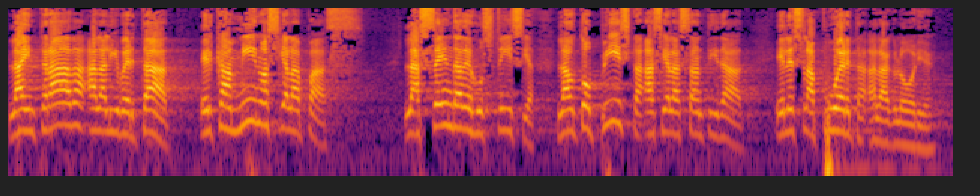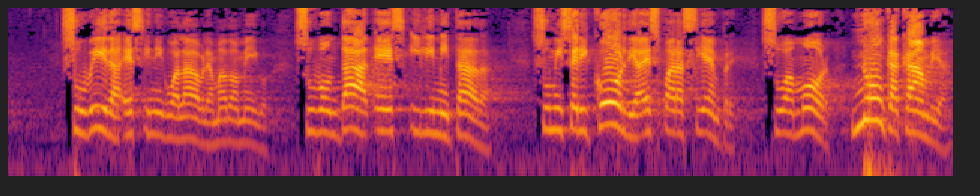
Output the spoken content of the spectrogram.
la entrada a la libertad, el camino hacia la paz, la senda de justicia, la autopista hacia la santidad. Él es la puerta a la gloria. Su vida es inigualable, amado amigo. Su bondad es ilimitada. Su misericordia es para siempre. Su amor nunca cambia.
